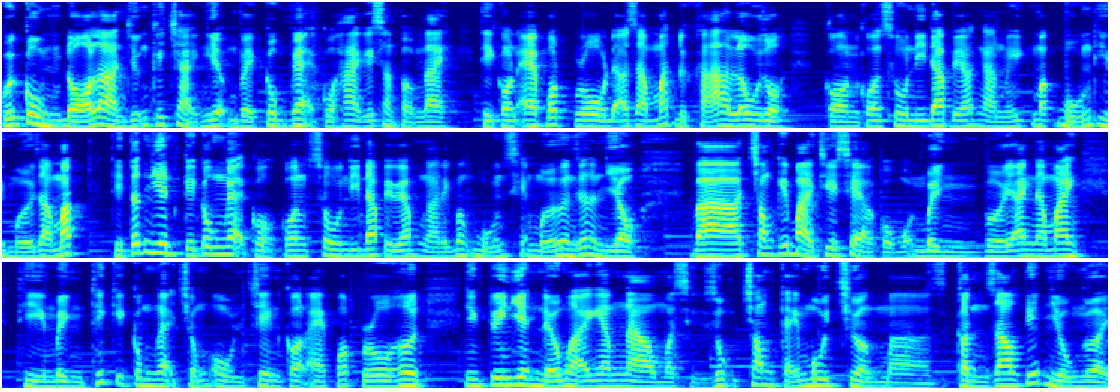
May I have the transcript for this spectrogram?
Cuối cùng đó là những cái trải nghiệm về công nghệ của hai cái sản phẩm này. Thì con AirPods Pro đã ra mắt được khá là lâu rồi, còn con Sony WF 1000X Mark 4 thì mới ra mắt. Thì tất nhiên cái công nghệ của con Sony WF 1000X Mark 4 sẽ mới hơn rất là nhiều. Và trong cái bài chia sẻ của bọn mình với anh Nam Anh thì mình thích cái công nghệ chống ồn trên con AirPods Pro hơn. Nhưng tuy nhiên nếu mà anh em nào mà sử dụng trong cái môi trường mà cần giao tiếp nhiều người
